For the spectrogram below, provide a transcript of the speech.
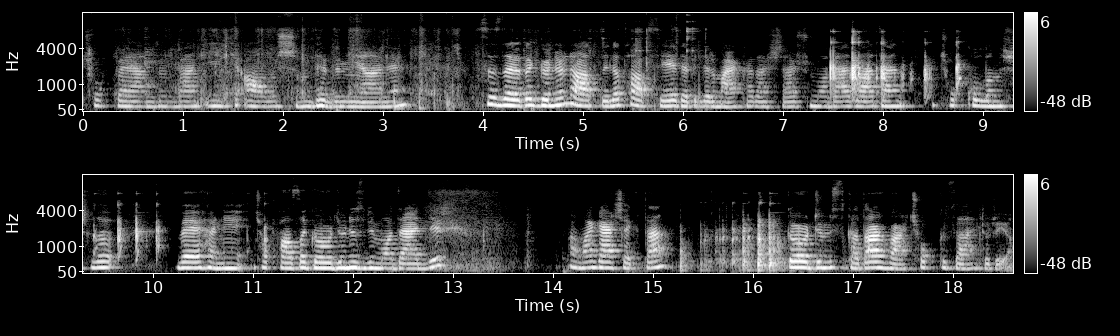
Çok beğendim ben. İyi ki almışım dedim yani. Sizlere de gönül rahatlığıyla tavsiye edebilirim arkadaşlar. Şu model zaten çok kullanışlı ve hani çok fazla gördüğünüz bir modeldir. Ama gerçekten gördüğümüz kadar var. Çok güzel duruyor.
